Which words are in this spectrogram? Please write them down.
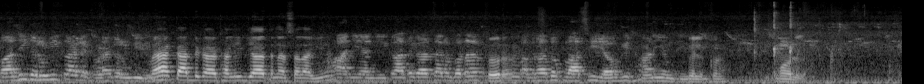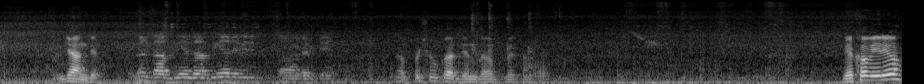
ਬਾਦੀ ਕਰੂਗੀ ਘਾਟੇ ਥੋੜਾ ਕਰੂਗੀ ਵੀ। ਮੈਂ ਕਿਹਾ ਕੱਦ ਕਾਠ ਵਾਲੀ ਜਾਤ ਨਸਲ ਆ ਗਈ ਨਾ। ਹਾਂਜੀ ਹਾਂਜੀ ਕੱਦ ਕੱਦ ਤੁਹਾਨੂੰ ਪਤਾ ਤੁਰ 15 ਤੋਂ ਪਲੱਸ ਹੀ ਜਾਊਗੀ ਥਾਣੀ ਹੁੰਦੀ ਬਿਲਕੁਲ ਮੋੜ ਲਓ ਜਾਣ ਦਿਓ ਨਾ ਡਰਦੀਆਂ ਡਰਦੀਆਂ ਜੇ ਵੀ ਤਾਂ ਕਰਕੇ। ਆ ਪਸ਼ੂ ਕਰ ਜਾਂਦਾ ਆਪਣੇ ਤਾਂ। ਵੇਖੋ ਵੀਰਿਓ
